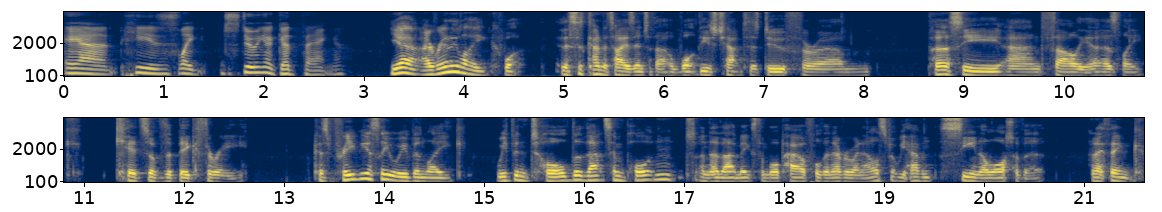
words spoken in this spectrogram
and he's like just doing a good thing. Yeah, I really like what this is kind of ties into that what these chapters do for um, Percy and Thalia as like kids of the big three. Because previously we've been like we've been told that that's important and that that makes them more powerful than everyone else, but we haven't seen a lot of it. And I think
